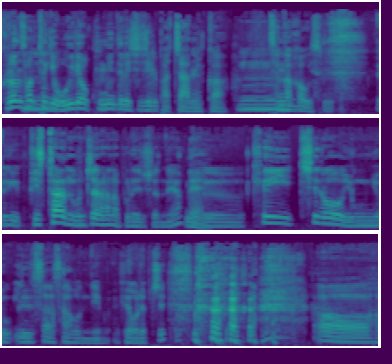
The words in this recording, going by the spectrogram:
그런 선택이 음. 오히려 국민들의 지지를 받지 않을까 음, 생각하고 있습니다. 여기 비슷한 문자를 하나 보내주셨네요. 네. 그 K75661445님 이렇게 어렵지? 어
